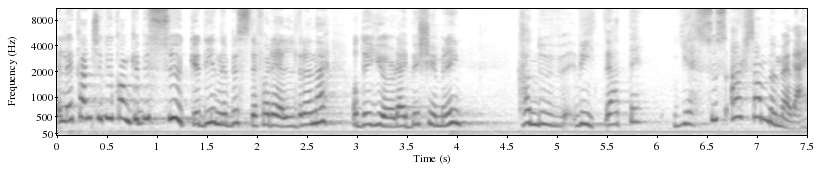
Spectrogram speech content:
eller kanskje du kan ikke besøke dine besteforeldrene, og det gjør deg bekymring. Kan du vite at det, Jesus er sammen med deg?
